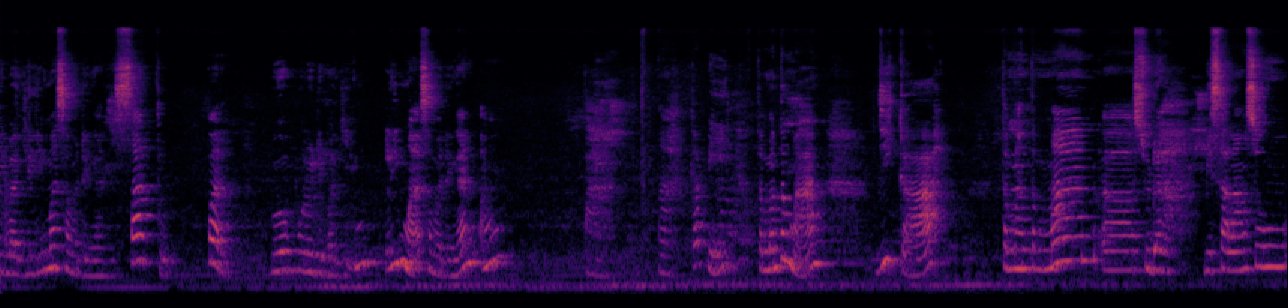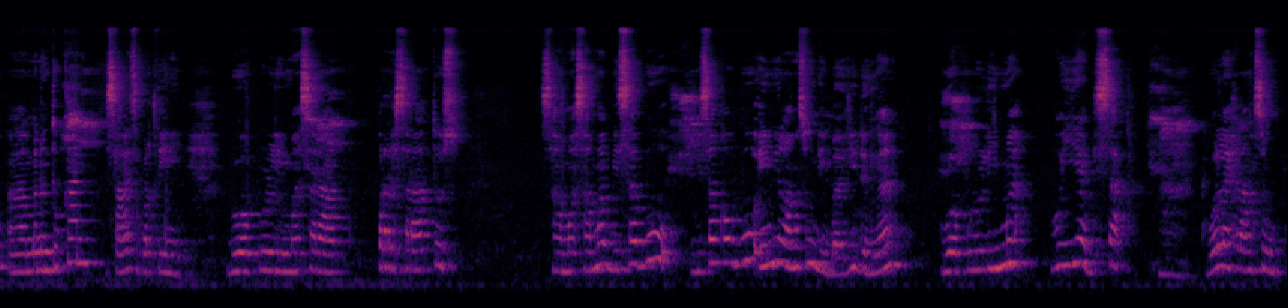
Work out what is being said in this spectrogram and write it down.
dibagi 5 sama dengan 1 per 20 dibagi 5 sama dengan 4. Nah, tapi teman-teman, jika teman-teman uh, sudah bisa langsung uh, menentukan misalnya seperti ini, 25 serat per 100 sama-sama bisa Bu. Bisa kok Bu, ini langsung dibagi dengan 25. Oh iya, bisa. Nah, boleh langsung.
